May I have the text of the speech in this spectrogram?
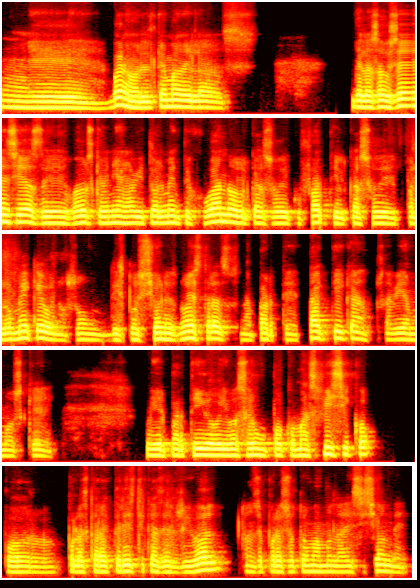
Mm, eh, bueno, el tema de las, de las ausencias de jugadores que venían habitualmente jugando, el caso de Cufati, el caso de Palomeque, bueno, son disposiciones nuestras, una parte táctica, sabíamos que hoy el partido iba a ser un poco más físico por, por las características del rival, entonces por eso tomamos la decisión de,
